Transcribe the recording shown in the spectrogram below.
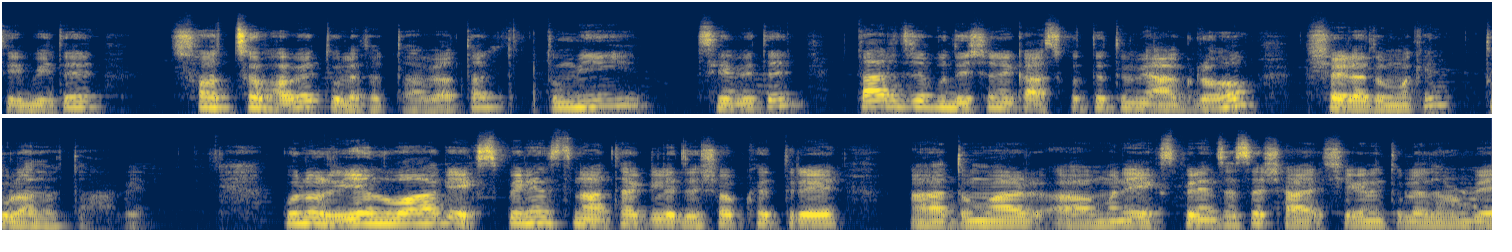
সিভিতে স্বচ্ছভাবে তুলে ধরতে হবে। অর্থাৎ তুমি সিভিতে তার যে প্রতিষ্ঠানে কাজ করতে তুমি আগ্রহ, সেটা তোমাকে তুলে ধরতে হবে। কোনো রিয়েল ওয়ার্ক এক্সপিরিয়েন্স না থাকলে যেসব ক্ষেত্রে তোমার মানে এক্সপিরিয়েন্স আছে সেখানে তুলে ধরবে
